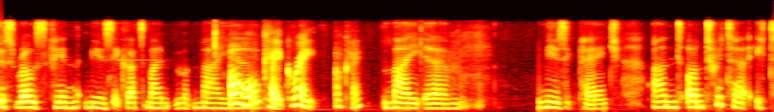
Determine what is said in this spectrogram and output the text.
Just Rose Finn Music. That's my my Oh, um, okay, great. Okay. my um, music page, and on Twitter it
